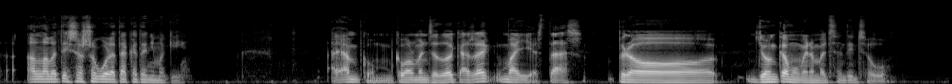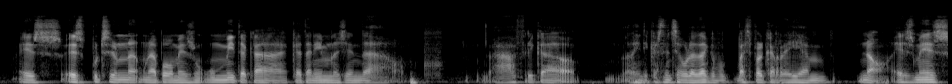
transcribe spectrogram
en la mateixa seguretat que tenim aquí. Allà, com, com al menjador de casa, mai estàs. Però jo en cap moment em vaig sentir insegur. És, és potser una, una por més, un, un mite que, que tenim la gent d'Àfrica, la indicació d'inseguretat que vaig pel carrer i em... No, és més...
